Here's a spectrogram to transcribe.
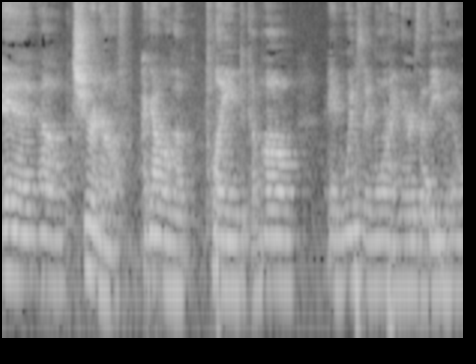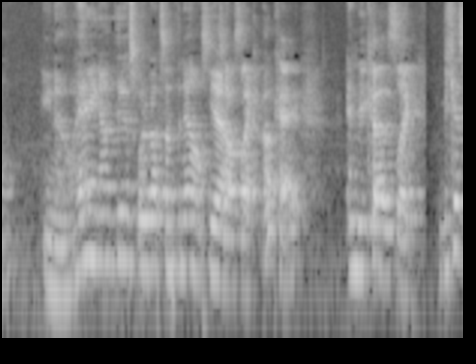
And um, sure enough, I got on the plane to come home, and Wednesday morning there was that email you know, hey, not this. What about something else? Yeah. So I was like, okay. And because like because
